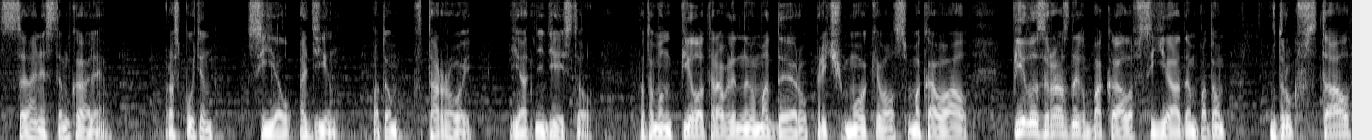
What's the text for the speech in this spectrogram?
с цианистым калием. Распутин съел один, потом второй. Яд не действовал. Потом он пил отравленную Мадеру, причмокивал, смаковал, пил из разных бокалов с ядом, потом вдруг встал,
